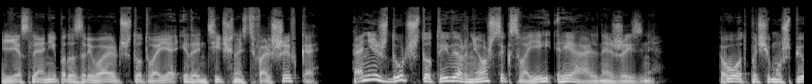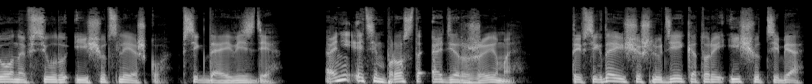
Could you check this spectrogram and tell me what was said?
Если они подозревают, что твоя идентичность фальшивка, они ждут, что ты вернешься к своей реальной жизни. Вот почему шпионы всюду ищут слежку, всегда и везде. Они этим просто одержимы. Ты всегда ищешь людей, которые ищут тебя.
